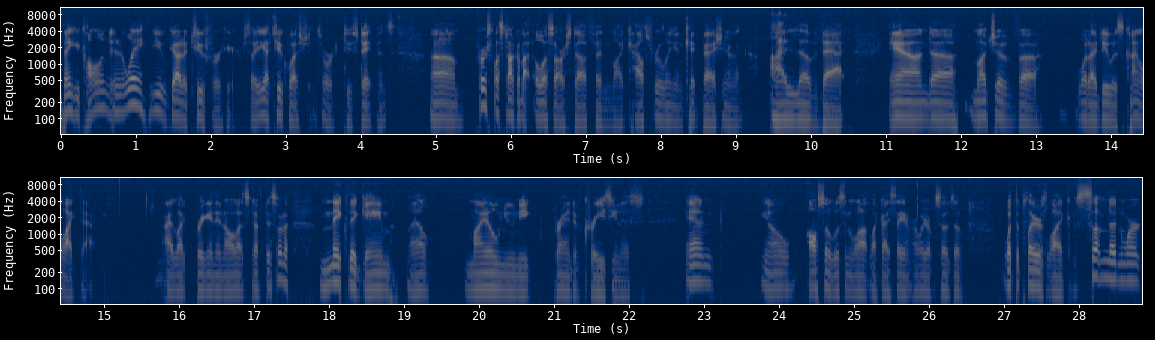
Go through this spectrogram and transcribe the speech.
Thank you, Colin. In a way, you've got a twofer here. So you got two questions or two statements. Um, first, let's talk about OSR stuff and like house ruling and kit bashing and. I love that, and uh, much of uh, what I do is kind of like that. I like bringing in all that stuff to sort of make the game, well, my own unique brand of craziness. And, you know, also listen a lot, like I say in earlier episodes, of what the players like. If something doesn't work,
